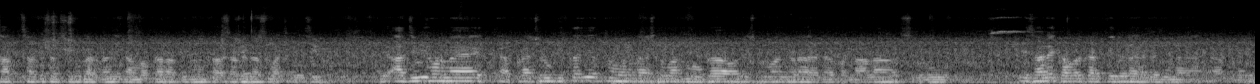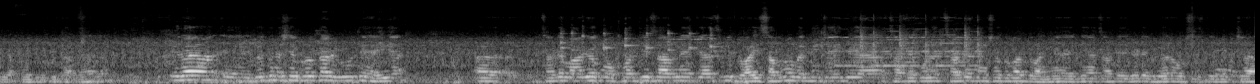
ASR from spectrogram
7:30 ਸ਼ੁਰੂ ਕਰਦਾ ਸੀ ਕੰਮ ਆਪਣਾ, ਰਾਤੀ ਨੂੰ 10:30 ਵੱਜ ਗਏ ਸੀ। ਤੇ ਅੱਜ ਵੀ ਹੁਣ ਮੈਂ ਆਪਣਾ ਸ਼ੁਰੂ ਕੀਤਾ ਜੀ ਇੱਥੋਂ ਹੁਣ ਮੈਂ ਇਸ ਤੋਂ ਬਾਅਦ ਮੋਗਾ ਔਰ ਇਸ ਤੋਂ ਬਾਅਦ ਜਿਹੜਾ ਹੈਗਾ ਬਰਨਾਲਾ, ਸੰਗਰੂਰ, ਇਹ ਸਾਰੇ ਕਵਰ ਕਰਕੇ ਜਿਹੜਾ ਹੈਗਾ ਜੀ ਮੈਂ ਆਪਣੀ ਜਿਹੜੀ ਆਪਣੀ ਡਿਊਟੀ ਕਰ ਰਿਹਾ ਹੈਗਾ। ਇਹਦਾ ਯੁੱਧ ਨਸ਼ੇ ਵਿਰੁੱਧ ਦਾ ਰਿਵਿਊ ਤੇ ਹੈ ਹੀ ਆ। ਸਾਡੇ ਮਾਨਯੋਗ ਮੁੱਖ ਮੰਤਰੀ ਸਾਹਿਬ ਨੇ ਕਿਹਾ ਸੀ ਕਿ ਦਵਾਈ ਸਭ ਨੂੰ ਮਿਲਣੀ ਚਾਹੀਦੀ ਹੈ। ਸਾਡੇ ਕੋਲ 350 ਤੋਂ ਵੱਧ ਦਵਾਈਆਂ ਹੈਗੀਆਂ। ਸਾਡੇ ਜਿਹੜੇ ਵੇਅਰ ਹਾਊਸਿਸ ਦੇ ਵਿੱਚ ਆ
